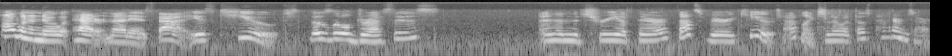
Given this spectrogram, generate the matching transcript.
I want to know what pattern that is. That is cute. Those little dresses. And then the tree up there. That's very cute. I'd like to know what those patterns are.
